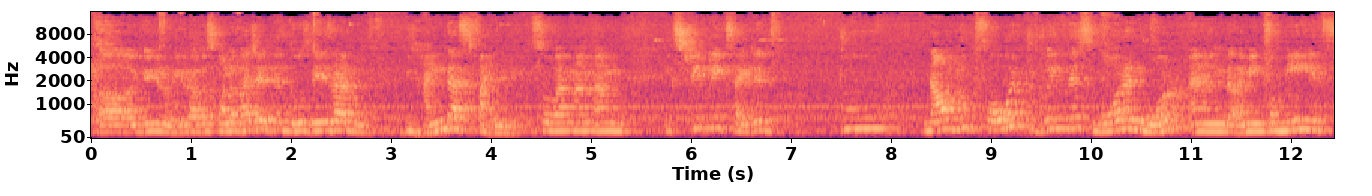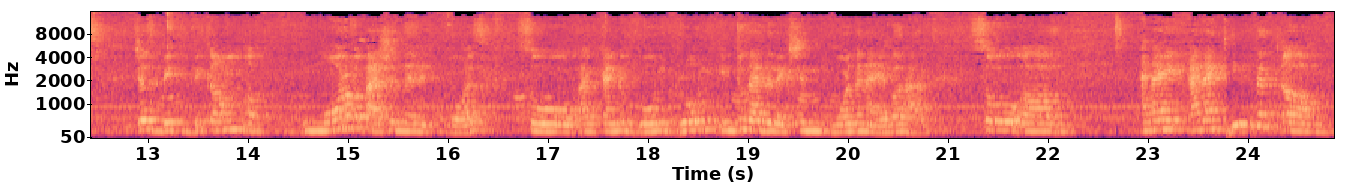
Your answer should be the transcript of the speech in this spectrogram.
uh, you, you, know, you have a smaller budget, then those days are behind us finally. So I'm, I'm, I'm extremely excited to now look forward to doing this more and more. And I mean, for me, it's just be, become a, more of a passion than it was. So I've kind of grown, grown into that direction more than I ever have. So, um, and I, and I think that um,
